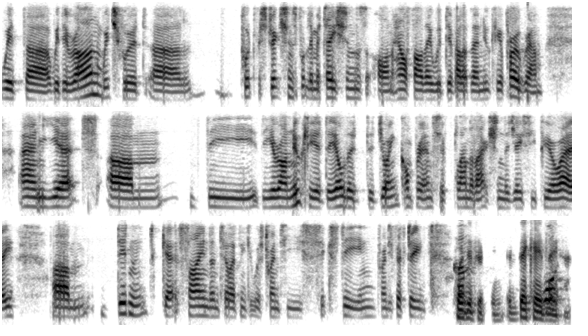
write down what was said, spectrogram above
with uh, with Iran, which would uh, put restrictions, put limitations on how far they would develop their nuclear program, and yet um, the the Iran nuclear deal, the, the Joint Comprehensive Plan of Action, the JCPOA, um, didn't get signed until I think it was 2016, 2015. 2015, um, a decade what, later.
